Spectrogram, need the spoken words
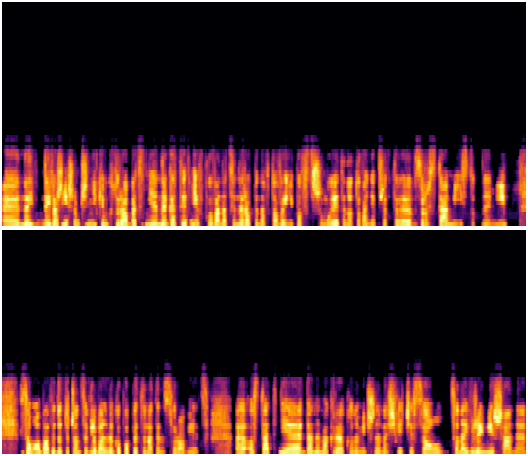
E, naj, najważniejszym czynnikiem, który obecnie negatywnie wpływa na ceny ropy naftowej i powstrzymuje te notowania przed wzrostami istotnymi, są obawy dotyczące globalnego popytu na ten surowiec. Ostatnie dane makroekonomiczne na świecie są co najwyżej mieszane.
